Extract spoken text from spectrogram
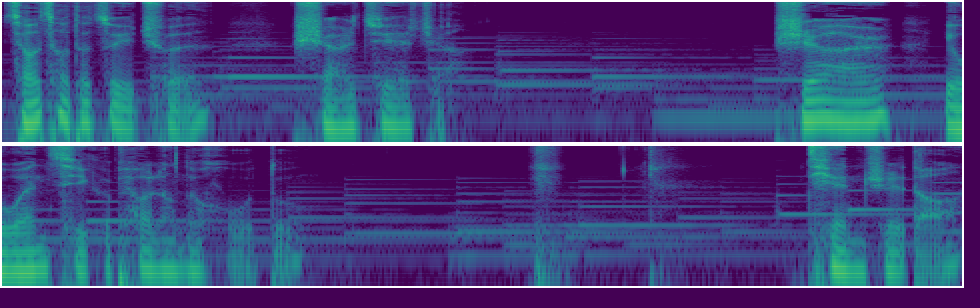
小巧的嘴唇时而撅着，时而又弯起一个漂亮的弧度。天知道，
